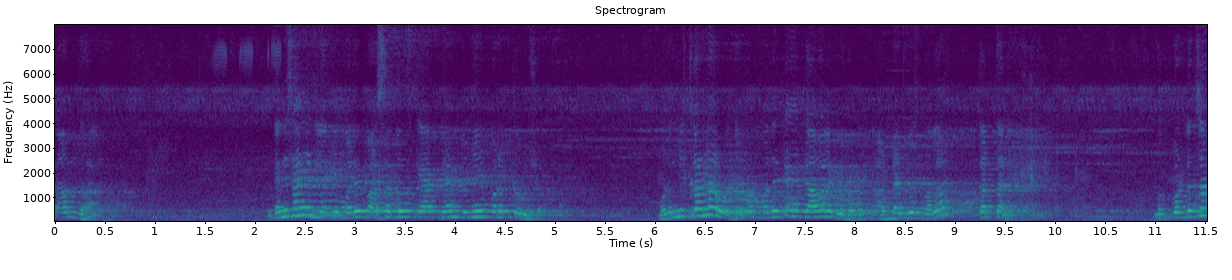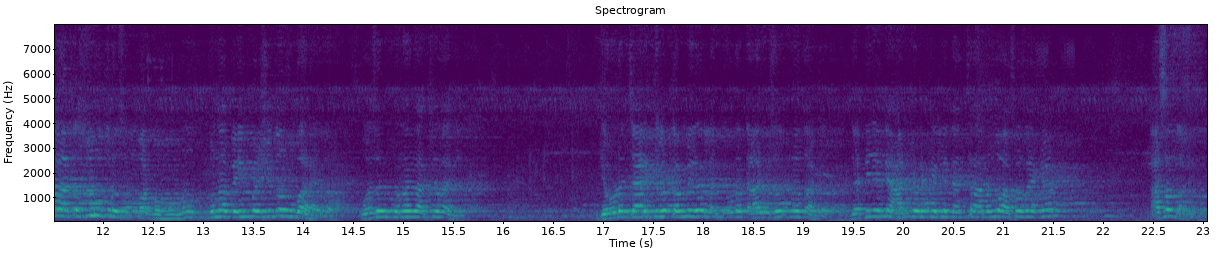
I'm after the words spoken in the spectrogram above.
काम झालं. त्यांनी सांगितलं की मध्ये पाच सात दिवस गॅप घ्या तुम्ही हे परत करू शकता. म्हणून मी करणार होतो पण मध्ये काय गावाला गेलो म्हणून आठ दहा दिवस मला करता नाही मग म्हटलं चला आता सुरू करू सोमवारपासून म्हणून पुन्हा वेईंग मशीनवर उभा राहिला. वजन पुन्हा लक्षात आले जेवढं चार किलो कमी झालं तेवढं दहा दिवसात न जागा ज्यांनी ज्यांनी हातवर केले त्यांचा अनुभव असाच आहे का? असाच अनुभव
